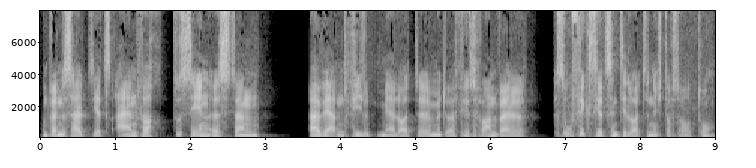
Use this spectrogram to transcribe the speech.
und wenn es halt jetzt einfach zu sehen ist, dann äh, werden viel mehr Leute mit Öffis fahren, weil so fixiert sind die Leute nicht aufs Auto.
